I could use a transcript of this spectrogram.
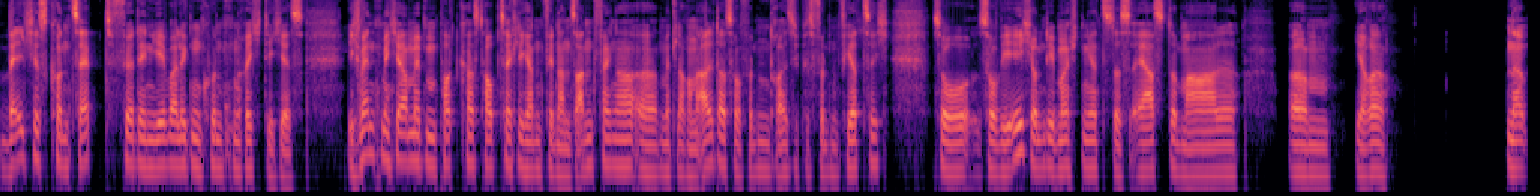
welches Konzept für den jeweiligen Kunden richtig ist? Ich wende mich ja mit dem Podcast hauptsächlich an Finanzanfänger äh, mittleren Alters, so 35 bis 45, so, so wie ich, und die möchten jetzt das erste Mal ähm, ihre eine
